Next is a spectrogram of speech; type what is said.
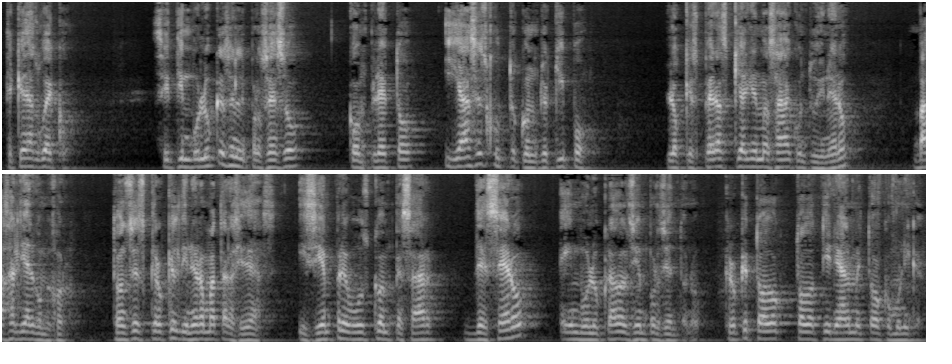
Te quedas hueco. Si te involucras en el proceso completo y haces junto con tu equipo lo que esperas que alguien más haga con tu dinero, va a salir algo mejor. Entonces creo que el dinero mata las ideas y siempre busco empezar de cero e involucrado al 100%, ¿no? Creo que todo, todo tiene alma y todo comunica.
